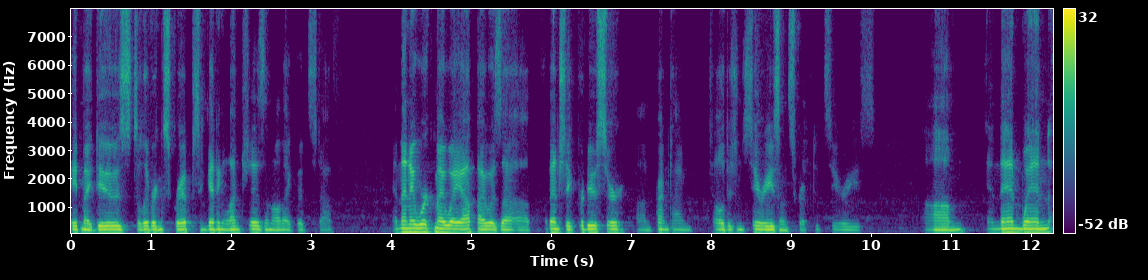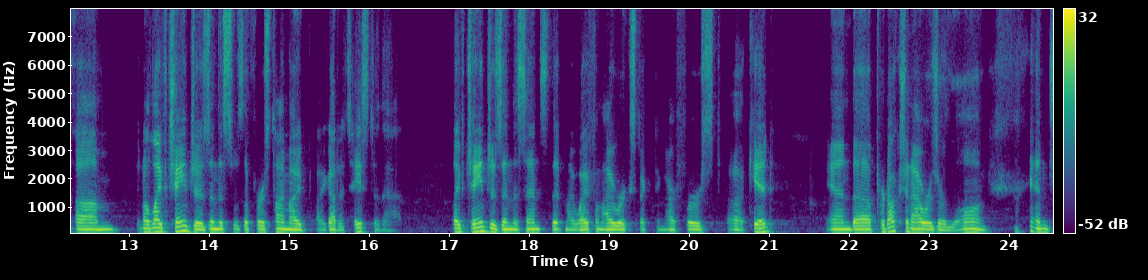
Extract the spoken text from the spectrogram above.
paid my dues, delivering scripts and getting lunches and all that good stuff. And then I worked my way up. I was a, a eventually a producer on primetime television series, on scripted series. Um, and then when um, you know life changes, and this was the first time I, I got a taste of that. Life changes in the sense that my wife and I were expecting our first uh, kid, and uh, production hours are long and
